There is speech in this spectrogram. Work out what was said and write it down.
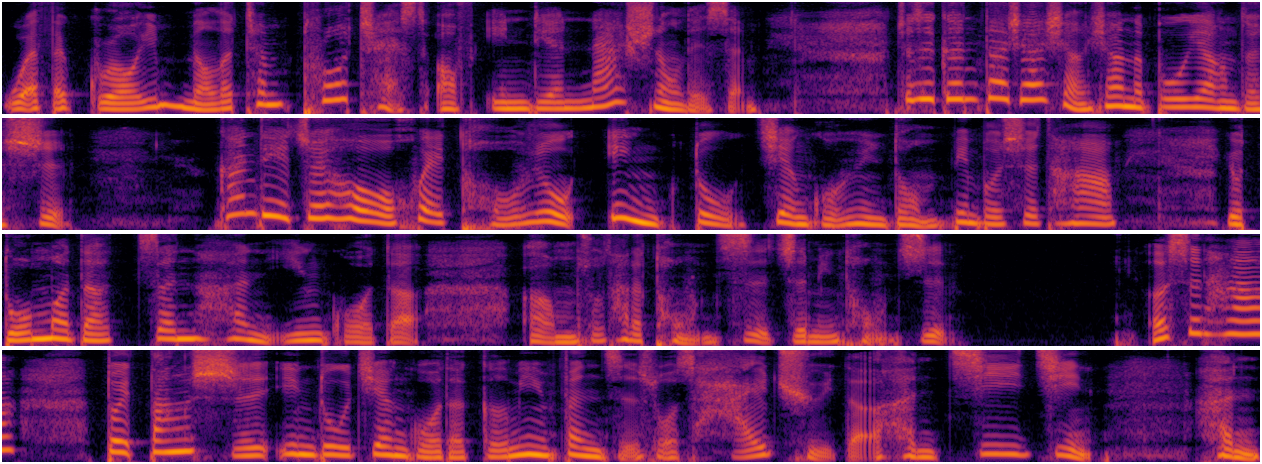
with the growing militant protest of Indian nationalism，就是跟大家想象的不一样的是，甘地最后会投入印度建国运动，并不是他有多么的憎恨英国的，呃，我们说他的统治殖民统治， 而是他对当时印度建国的革命分子所采取的很激进、很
